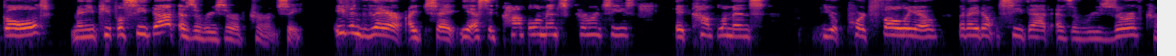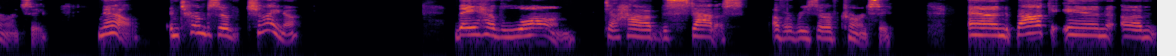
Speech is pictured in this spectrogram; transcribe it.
Gold, many people see that as a reserve currency. Even there, I'd say, yes, it complements currencies, it complements your portfolio, but I don't see that as a reserve currency. Now, in terms of China, they have longed to have the status of a reserve currency. And back in um,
